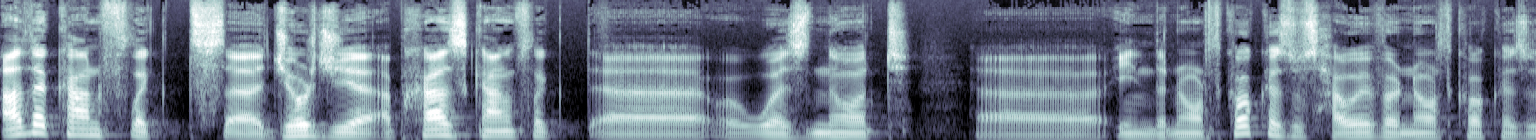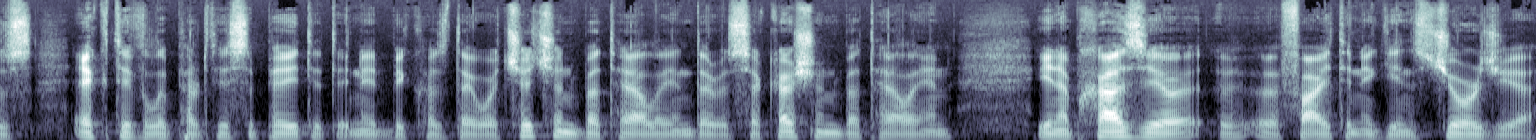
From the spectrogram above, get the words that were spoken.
other conflicts, uh, Georgia-Abkhaz conflict uh, was not in the North Caucasus. However, North Caucasus actively participated in it because there were Chechen battalion, there was Circassian battalion in Abkhazia fighting against Georgia.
